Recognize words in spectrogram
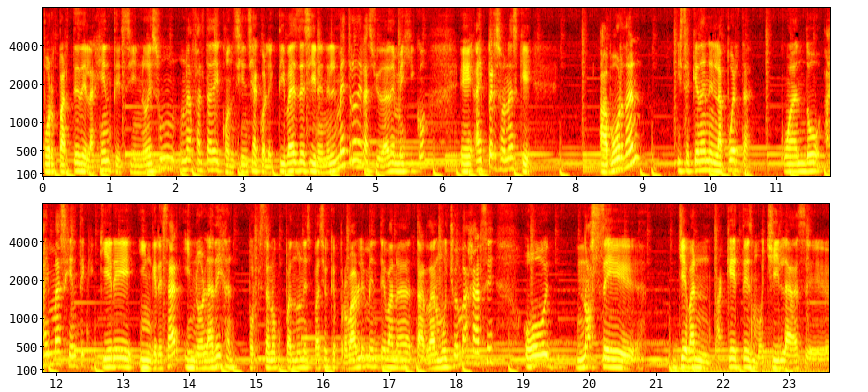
por parte de la gente, sino es un- una falta de conciencia colectiva. Es decir, en el metro de la Ciudad de México eh, hay personas que abordan y se quedan en la puerta. Cuando hay más gente que quiere ingresar y no la dejan, porque están ocupando un espacio que probablemente van a tardar mucho en bajarse, o no sé, llevan paquetes, mochilas, eh,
